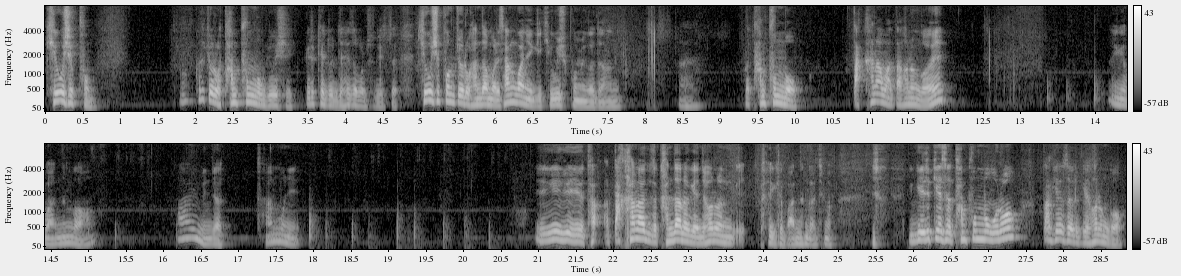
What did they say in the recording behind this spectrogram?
기후식품. 어? 그렇죠. 그리고 단품목 요식 이렇게도 이제 해석할 수도 있어요. 기후식품 쪽으로 간단 말이에요. 상관이 이게 기후식품이거든. 예. 그 단품목 딱 하나만 딱 하는 거. 예? 이게 맞는가? 아유 이제 한문이 이게, 이게 다, 딱 하나 간단하게 이제 하는 게 이게 맞는 거지만 이게 이렇게 해서 단품목으로 딱 해서 이렇게 하는 거.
